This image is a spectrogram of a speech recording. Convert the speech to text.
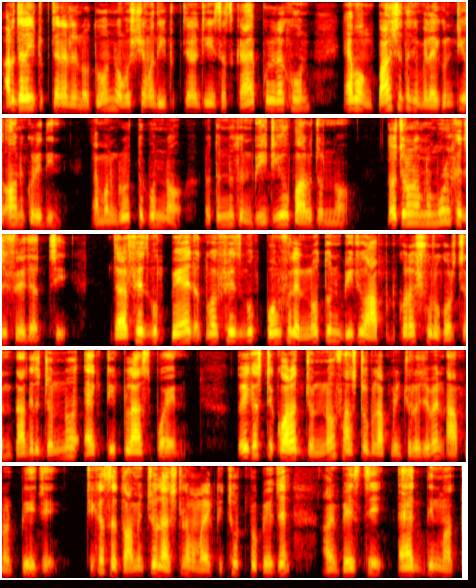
আর যারা ইউটিউব চ্যানেলে নতুন, অবশ্যই আমাদের ইউটিউব চ্যানেলটি সাবস্ক্রাইব করে রাখুন এবং পাশে থাকা বেলাইকনটি অন করে দিন এমন গুরুত্বপূর্ণ নতুন নতুন ভিডিও পাওয়ার জন্য। তো চলুন আমরা মূল কাজে ফিরে যাচ্ছি। যারা ফেসবুক পেজ অথবা ফেসবুক প্রোফাইলে নতুন ভিডিও আপলোড করা শুরু করছেন, তাদের জন্য একটি প্লাস পয়েন্ট তো এই কাজটি করার জন্য ফার্স্ট অফ অল আপনি চলে যাবেন আপনার পেজে ঠিক আছে? তো আমি চলে আসলাম আমার একটি ছোট্ট পেজে আমি পেজটি একদিন মাত্র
